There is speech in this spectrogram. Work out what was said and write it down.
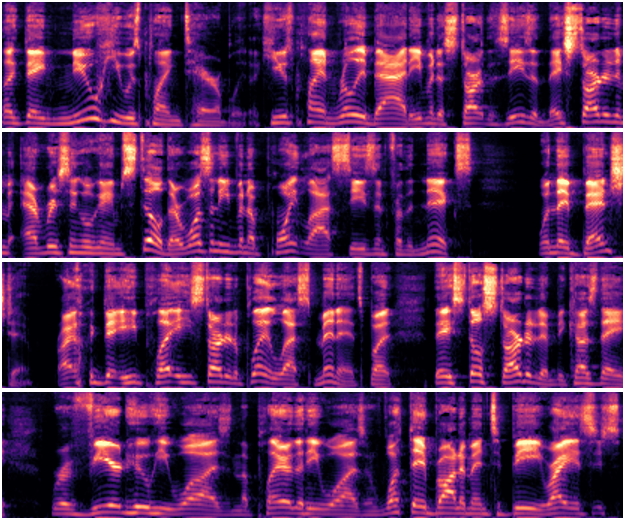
like they knew he was playing terribly. Like he was playing really bad even to start the season. They started him every single game still. There wasn't even a point last season for the Knicks when they benched him, right? Like they, he play he started to play less minutes, but they still started him because they revered who he was and the player that he was and what they brought him in to be, right? It's just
